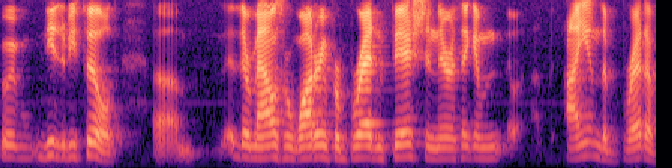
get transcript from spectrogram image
needed to be filled. Um, their mouths were watering for bread and fish, and they were thinking, I am the bread of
